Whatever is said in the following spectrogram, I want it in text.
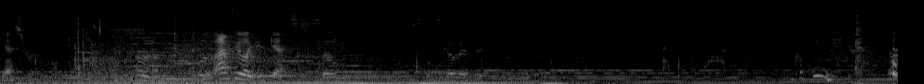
Guest room. I don't know. Well, I feel like a guest, so let's go there first. I need to potty. Go pee.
